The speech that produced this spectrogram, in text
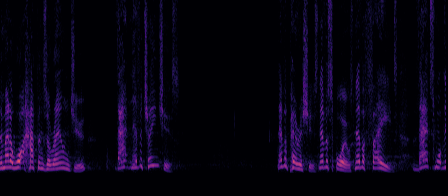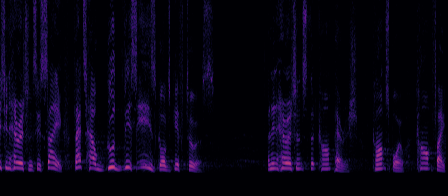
no matter what happens around you, that never changes never perishes, never spoils, never fades. That's what this inheritance is saying. That's how good this is, God's gift to us. An inheritance that can't perish, can't spoil, can't fade,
